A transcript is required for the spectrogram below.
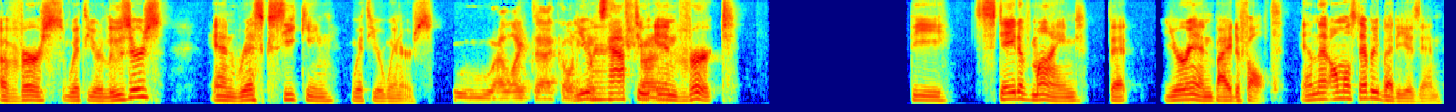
averse with your losers and risk seeking with your winners. Ooh, I like that. Going You have to invert the state of mind that you're in by default and that almost everybody is in.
